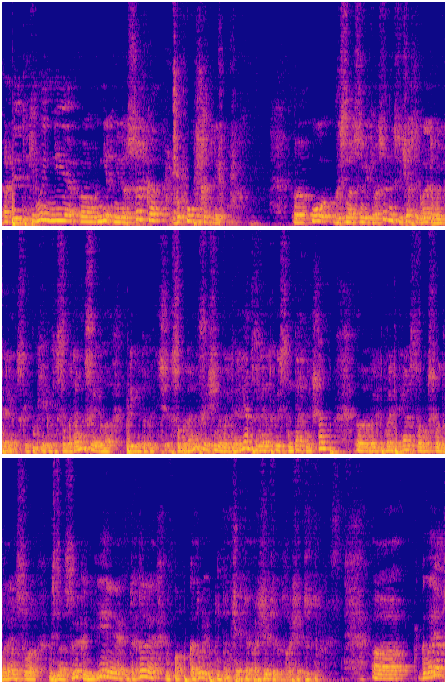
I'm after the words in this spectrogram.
опять-таки мы не, э, нет недостатка в общих определениях. О XVIII веке в особенности часто говорят о вольтерианской эпохе, эпохе свободомыслия. Было принято быть свободомыслящими, вольтерианцами. Это такой стандартный штамп вольтерианства русского дворянства XVIII века, неверия и так далее, который потом там частью обращаются и возвращаются говорят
